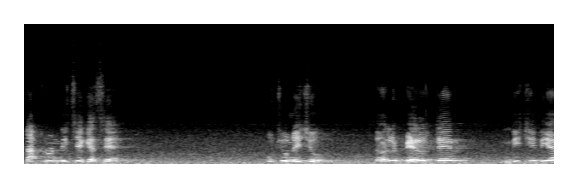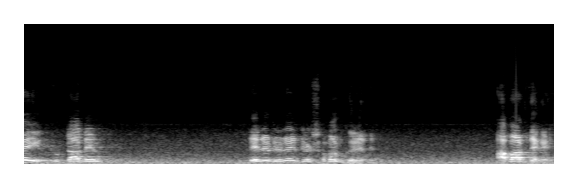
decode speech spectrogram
টাকনুর নিচে গেছে উঁচু নিচু। তাহলে বেল্টের নিচে দিয়ে একটু টানেন। টেনে টেনে এটা সমান করে দেন। আবার দেখাই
